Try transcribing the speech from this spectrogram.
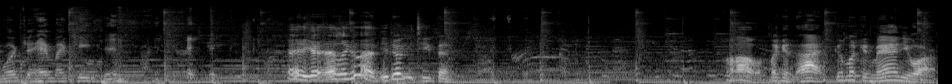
Once I have my teeth in. Hey, hey, look at that. You do have your teeth in. Oh, look at that. Good looking man you are.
